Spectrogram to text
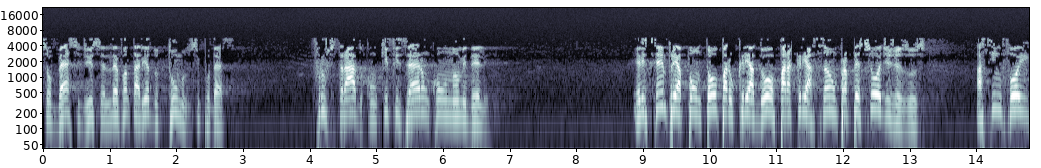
soubesse disso, ele levantaria do túmulo se pudesse. Frustrado com o que fizeram com o nome dele. Ele sempre apontou para o Criador, para a criação, para a pessoa de Jesus. Assim foi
